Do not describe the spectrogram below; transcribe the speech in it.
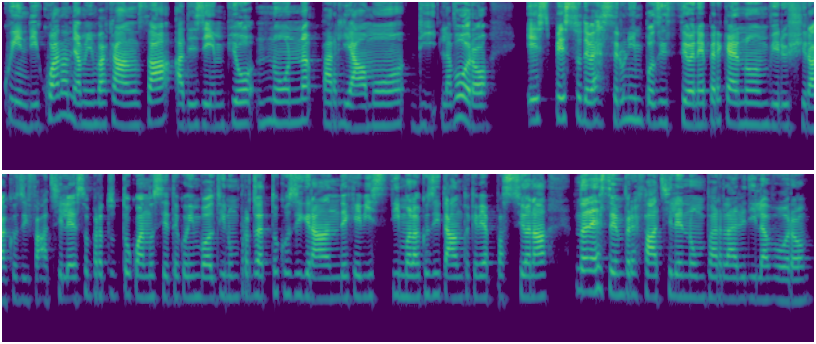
quindi quando andiamo in vacanza, ad esempio, non parliamo di lavoro e spesso deve essere un'imposizione perché non vi riuscirà così facile, soprattutto quando siete coinvolti in un progetto così grande che vi stimola così tanto, che vi appassiona, non è sempre facile non parlare di lavoro.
